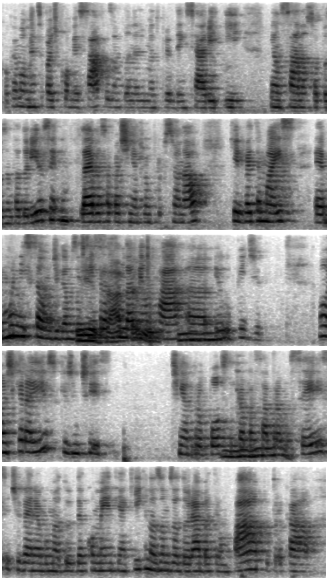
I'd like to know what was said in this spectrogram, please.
qualquer momento você pode começar a fazer um planejamento previdenciário e, pensar na sua aposentadoria, você leva essa pastinha para um profissional que ele vai ter mais é, munição, digamos assim, para fundamentar uh, o pedido. Bom, acho que era isso que a gente tinha proposto para passar para uhum. vocês. Se tiverem alguma dúvida, comentem aqui, que nós vamos adorar bater um papo, trocar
